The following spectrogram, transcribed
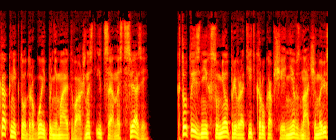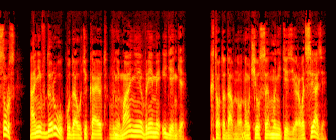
как никто другой понимает важность и ценность связей. Кто-то из них сумел превратить круг общения в значимый ресурс, а не в дыру, куда утекают внимание, время и деньги. Кто-то давно научился монетизировать связи.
